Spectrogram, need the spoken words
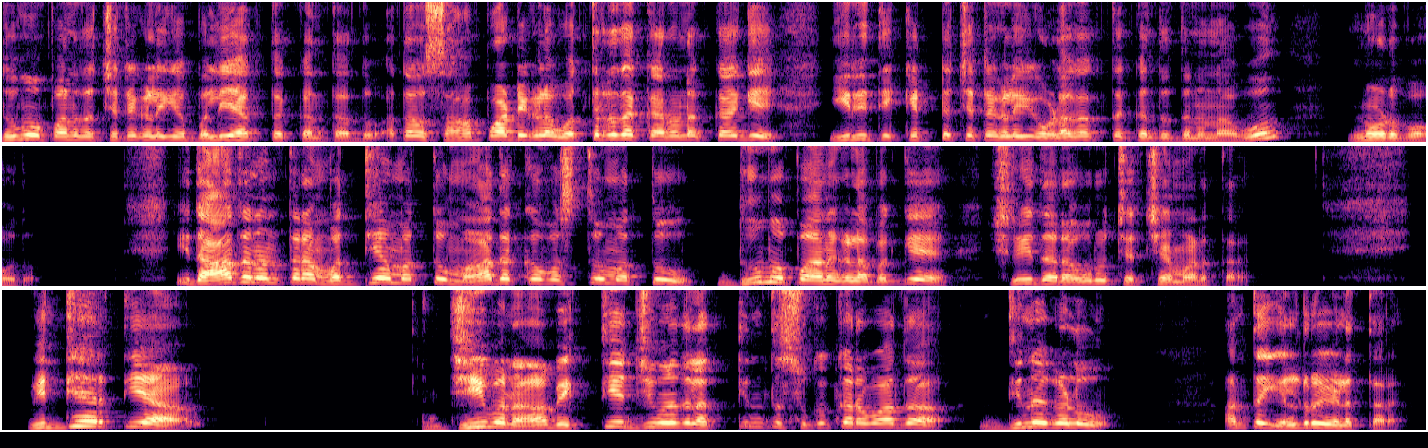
ಧೂಮಪಾನದ ಚಟಗಳಿಗೆ ಬಲಿಯಾಗ್ತಕ್ಕಂಥದ್ದು ಅಥವಾ ಸಹಪಾಠಿಗಳ ಒತ್ತಡದ ಕಾರಣಕ್ಕಾಗಿ ಈ ರೀತಿ ಕೆಟ್ಟ ಚಟಗಳಿಗೆ ಒಳಗಾಗ್ತಕ್ಕಂಥದ್ದನ್ನು ನಾವು ನೋಡಬಹುದು. ಇದಾದ ನಂತರ ಮದ್ಯ ಮತ್ತು ಮಾದಕ ವಸ್ತು ಮತ್ತು ಧೂಮಪಾನಗಳ ಬಗ್ಗೆ ಶ್ರೀಧರ್ ಅವರು ಚರ್ಚೆ ಮಾಡ್ತಾರೆ. ವಿದ್ಯಾರ್ಥಿಯ ಜೀವನ, ವ್ಯಕ್ತಿಯ ಜೀವನದಲ್ಲಿ ಅತ್ಯಂತ ಸುಖಕರವಾದ ದಿನಗಳು ಅಂತ ಎಲ್ಲರೂ ಹೇಳುತ್ತಾರೆ.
